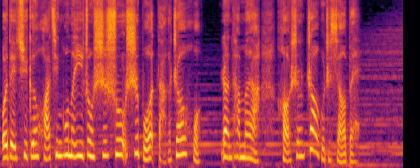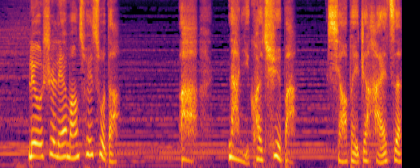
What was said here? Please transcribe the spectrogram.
我得去跟华清宫的一众师叔师伯打个招呼，让他们啊好生照顾着小北。”柳氏连忙催促道：“啊，那你快去吧，小北这孩子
